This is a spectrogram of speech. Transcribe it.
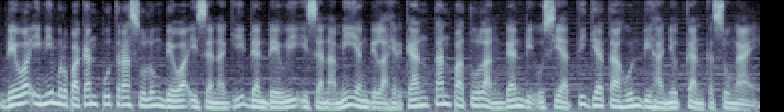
Dewa ini merupakan putra sulung Dewa Izanagi dan Dewi Izanami yang dilahirkan tanpa tulang dan di usia tiga tahun dihanyutkan ke sungai.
